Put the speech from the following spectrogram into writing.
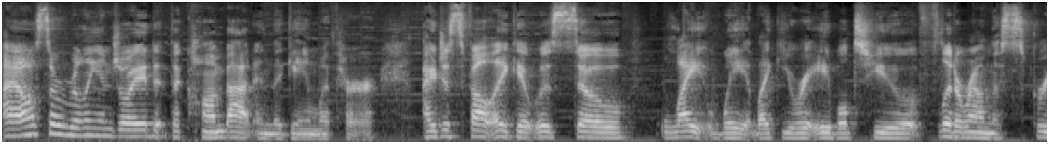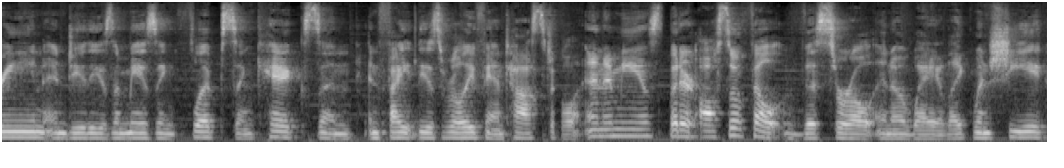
I also really enjoyed the combat in the game with her. I just felt like it was so lightweight, like you were able to flit around the screen and do these amazing flips and kicks and, and fight these really fantastical enemies. But it also felt visceral in a way, like when she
